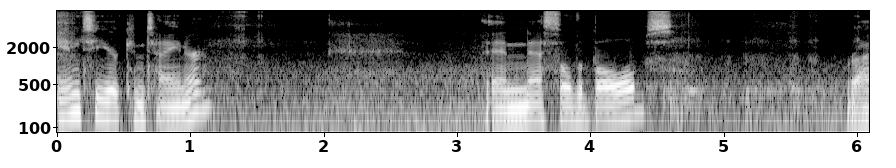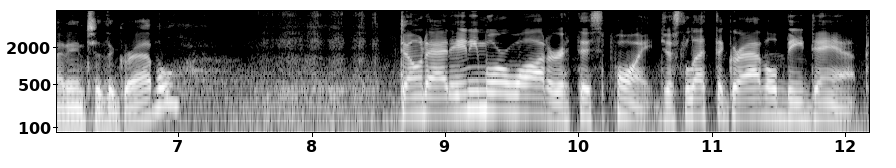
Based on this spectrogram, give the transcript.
into your container and nestle the bulbs right into the gravel. Don't add any more water at this point. Just let the gravel be damp.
